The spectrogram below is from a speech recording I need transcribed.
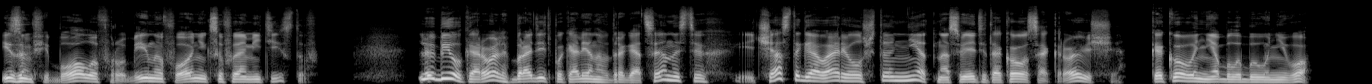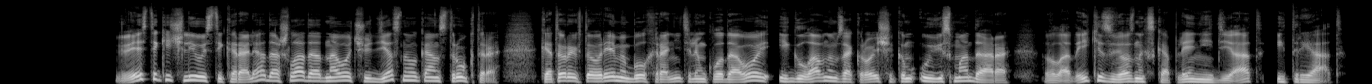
из амфиболов, рубинов, ониксов и аметистов. Любил король бродить по колено в драгоценностях и часто говаривал, что нет на свете такого сокровища, какого не было бы у него. Весть о кичливости короля дошла до одного чудесного конструктора, который в то время был хранителем кладовой и главным закройщиком у Висмадара, владыки звездных скоплений Диад и Триад.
